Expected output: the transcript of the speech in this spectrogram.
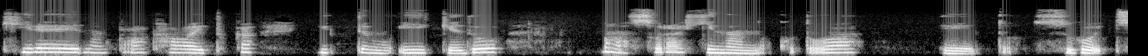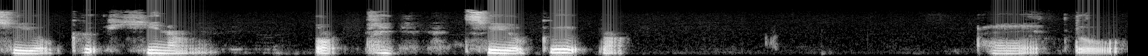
綺麗、なんか、あ可愛いとか言ってもいいけど、まあ、そら非難のことは、えっ、と、すごい強く非難を 強く、まあ、えっ、と、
